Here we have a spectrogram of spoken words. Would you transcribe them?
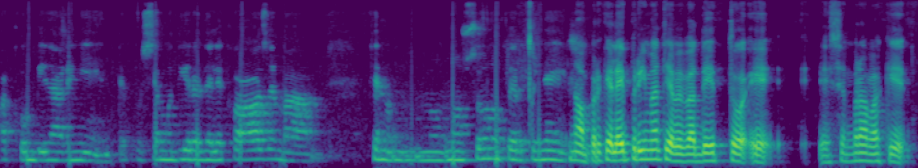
a combinare niente. Possiamo dire delle cose, ma che non, non sono pertinenti. No, perché lei prima ti aveva detto, e, e sembrava che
